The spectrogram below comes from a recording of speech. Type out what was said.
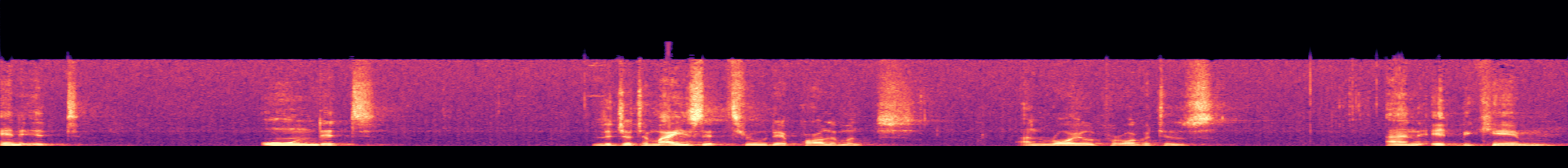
in it, owned it, legitimized it through their parliaments and royal prerogatives, and it became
